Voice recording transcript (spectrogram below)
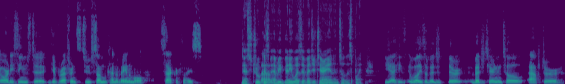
already seems to give reference to some kind of animal sacrifice. That's true because uh, everybody was a vegetarian until this point. Yeah, he's well, he's a veget- they're vegetarian until after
